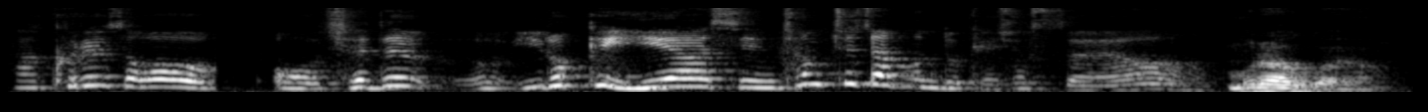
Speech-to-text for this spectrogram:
아 그래서 어, 제대 어, 이렇게 이해하신 청취자분도 계셨어요. 뭐라고요?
